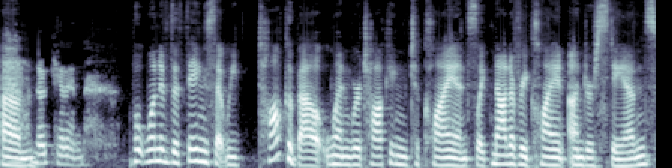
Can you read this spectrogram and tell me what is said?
Um, no kidding but one of the things that we talk about when we're talking to clients, like not every client understands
